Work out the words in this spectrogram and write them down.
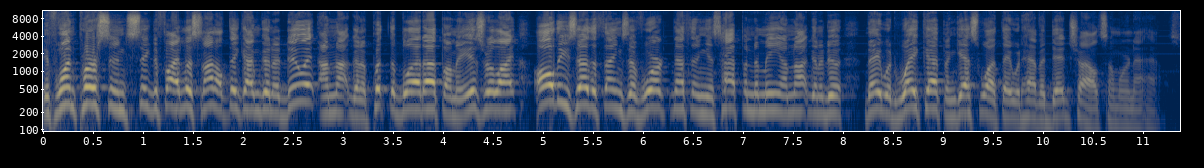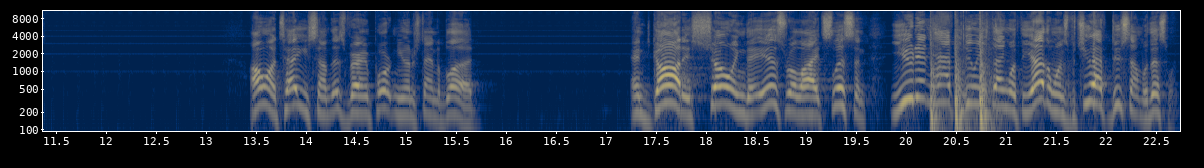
If one person signified, listen, I don't think I'm going to do it, I'm not going to put the blood up, I'm an Israelite, all these other things have worked, nothing has happened to me, I'm not going to do it, they would wake up and guess what? They would have a dead child somewhere in that house. I want to tell you something, this is very important you understand the blood. And God is showing the Israelites listen, you didn't have to do anything with the other ones, but you have to do something with this one.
